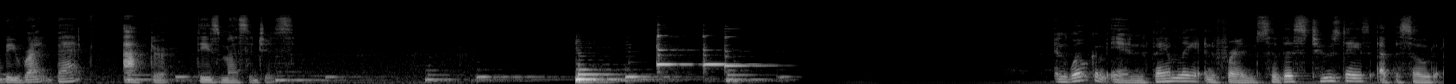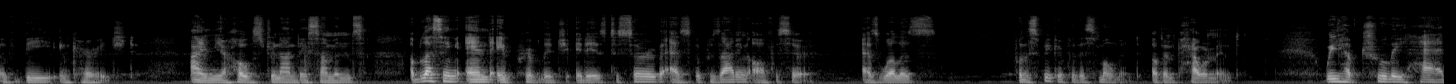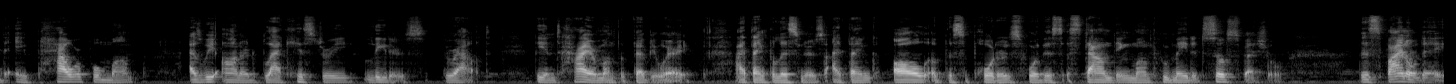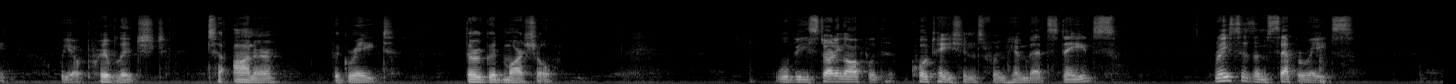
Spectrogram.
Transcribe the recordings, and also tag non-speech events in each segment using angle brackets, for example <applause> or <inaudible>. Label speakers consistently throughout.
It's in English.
Speaker 1: We'll be right back after these messages. And welcome in, family and friends, to this Tuesday's episode of Be Encouraged. I am your host, Renande Summons. A blessing and a privilege it is to serve as the presiding officer, as well as for the speaker for this moment of empowerment. We have truly had a powerful month as we honored Black history leaders throughout the entire month of February. I thank the listeners. I thank all of the supporters for this astounding month who made it so special. This final day, we are privileged to honor the great Thurgood Marshall. We'll be starting off with quotations from him that states Racism separates,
